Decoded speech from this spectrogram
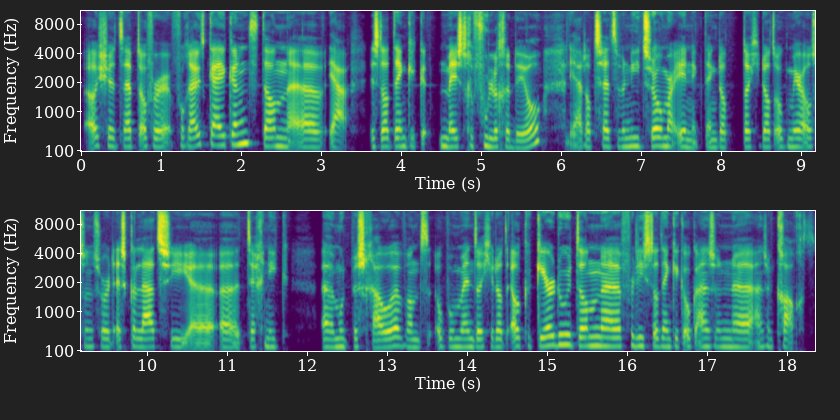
Als je het hebt over vooruitkijkend, dan uh, ja, is dat denk ik het meest gevoelige deel. Ja, dat zetten we niet zomaar in. Ik denk dat, dat je dat ook meer als een soort escalatietechniek uh, moet beschouwen. Want op het moment dat je dat elke keer doet, dan uh, verliest dat denk ik ook aan zijn, uh, aan zijn kracht.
